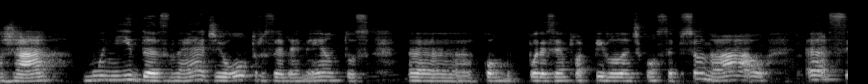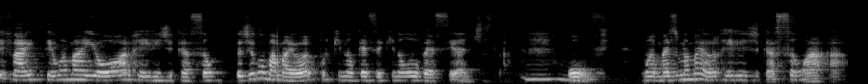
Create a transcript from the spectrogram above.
já munidas né, de outros elementos, uh, como, por exemplo, a pílula anticoncepcional, uh, se vai ter uma maior reivindicação. Eu digo uma maior porque não quer dizer que não houvesse antes, tá? Uhum. Houve, uma, mas uma maior reivindicação a, a,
